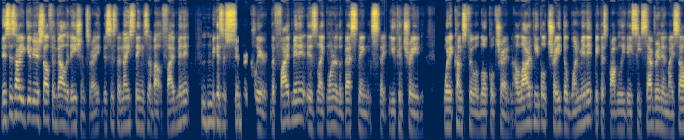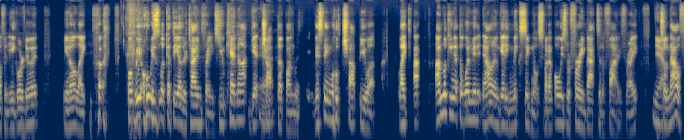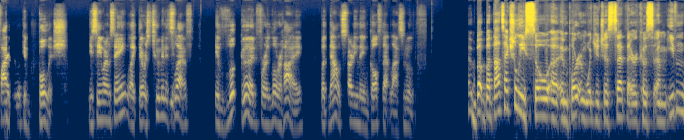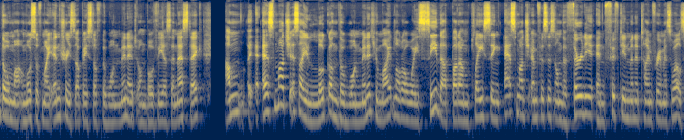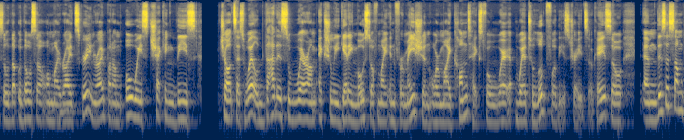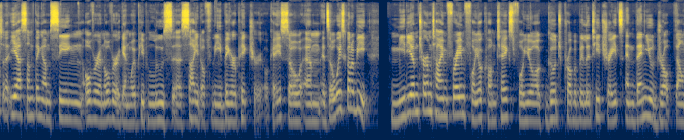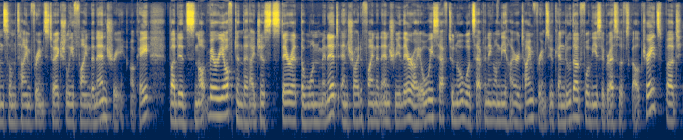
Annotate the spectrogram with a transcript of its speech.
this is how you give yourself invalidations, right? This is the nice things about five minute mm-hmm. because it's super clear. The five minute is like one of the best things that you can trade when it comes to a local trend. A lot of people trade the one minute because probably they see Severin and myself and Igor do it. You know, like, but we always look at the other time frames. You cannot get yeah. chopped up on this thing. This thing will chop you up. Like, I, I'm looking at the one minute now and I'm getting mixed signals, but I'm always referring back to the five, right? Yeah. So now five looking bullish you see what I'm saying? Like there was two minutes left. It looked good for a lower high, but now it's starting to engulf that last move. But but that's actually so uh, important what you just said there, because um, even though most of my entries are based off the one minute on both ES and NASDAQ, um, as much as I look on the one minute, you might not always see that, but I'm placing as much emphasis on the 30 and 15 minute time frame as well. So that, those are on my right screen, right? But I'm always checking these charts as well, that is where I'm actually getting most of my information or my context for where where to look for these trades. Okay, so um, this is some yeah something I'm seeing over and over again where people lose uh, sight of the bigger picture. Okay, so um, it's always gonna be medium term time frame for your context for your good probability trades and then you drop down some time frames to actually find an entry okay but it's not very often that i just stare at the one minute and try to find an entry there i always have to know what's happening on the higher time frames you can do that for these aggressive scalp trades but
